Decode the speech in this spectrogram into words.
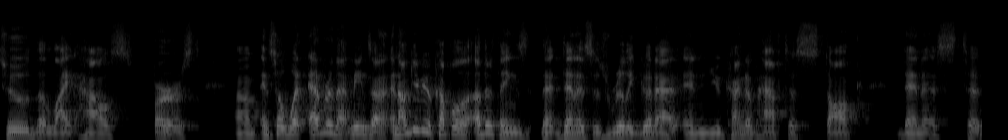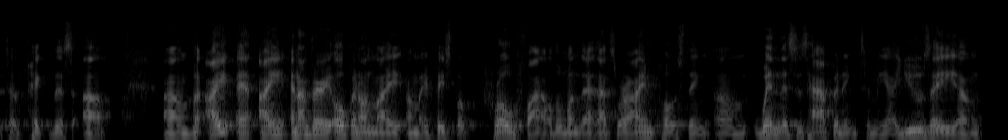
to the lighthouse first. Um, and so, whatever that means, uh, and I'll give you a couple of other things that Dennis is really good at, and you kind of have to stalk Dennis to to pick this up. Um, but I I and I'm very open on my on my Facebook profile, the one that that's where I'm posting. Um, when this is happening to me, I use a um,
